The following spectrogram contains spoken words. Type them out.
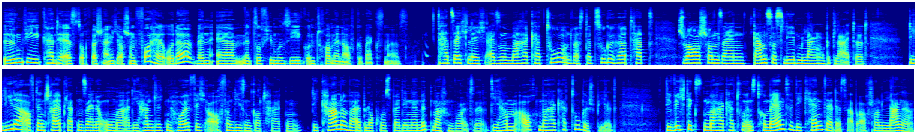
irgendwie kannte er es doch wahrscheinlich auch schon vorher, oder? Wenn er mit so viel Musik und Trommeln aufgewachsen ist. Tatsächlich, also Maracatu und was dazugehört hat João schon sein ganzes Leben lang begleitet. Die Lieder auf den Schallplatten seiner Oma, die handelten häufig auch von diesen Gottheiten. Die Karnevalblockos, bei denen er mitmachen wollte, die haben auch Maracatu gespielt. Die wichtigsten Maracatu-Instrumente, die kennt er deshalb auch schon lange.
